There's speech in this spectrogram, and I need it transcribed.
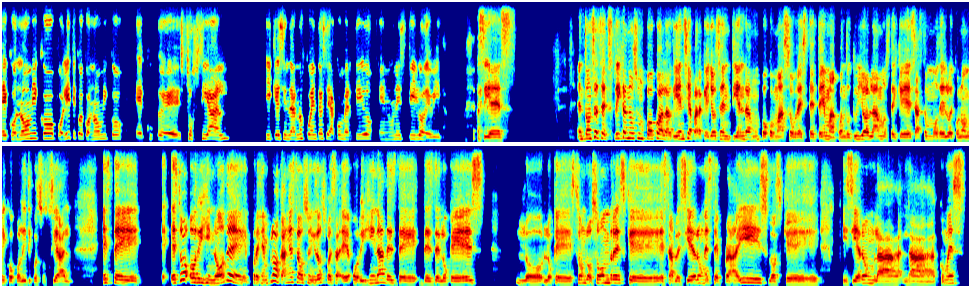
económico, político, económico, eh, social, y que sin darnos cuenta se ha convertido en un estilo de vida. Así es. Entonces, explícanos un poco a la audiencia para que ellos entiendan un poco más sobre este tema. Cuando tú y yo hablamos de que es hasta un modelo económico, político, social, este, esto originó de, por ejemplo, acá en Estados Unidos, pues eh, origina desde, desde lo que es lo, lo, que son los hombres que establecieron este país, los que hicieron la, la ¿cómo es?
